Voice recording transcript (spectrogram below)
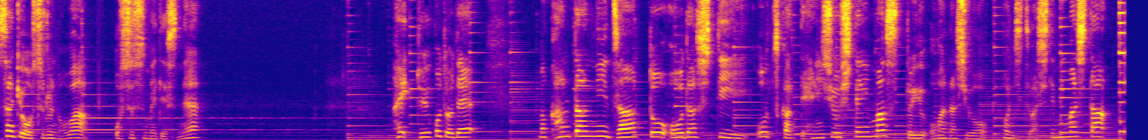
作業をするのはおすすめですね。はいということで、まあ、簡単にざっと Audacity を使って編集していますというお話を本日はしてみました。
